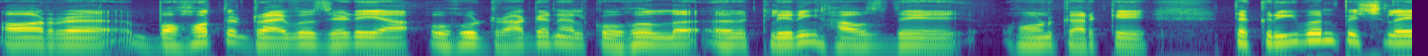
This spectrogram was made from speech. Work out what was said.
ਔਰ ਬਹੁਤ ਡਰਾਈਵਰਸ ਜਿਹੜੇ ਆ ਉਹ ਡਰੱਗ ਐਂਡ ਐਲਕੋਹਲ ਕਲੀਅਰਿੰਗ ਹਾਊਸ ਦੇ ਹੋਣ ਕਰਕੇ ਤਕਰੀਬਨ ਪਿਛਲੇ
